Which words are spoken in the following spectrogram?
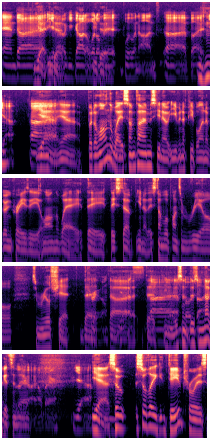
and uh, Yeah, you did. know he got a little bit blue and on. Uh, but Mhm. yeah. Uh, yeah, yeah. But along the way, sometimes you know, even if people end up going crazy along the way, they they step you know they stumble upon some real some real shit that uh, yes. that you Uh, know there's some, there's some nuggets in there. there. Yeah. Yeah. Mhm. So so like Dave Troy's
